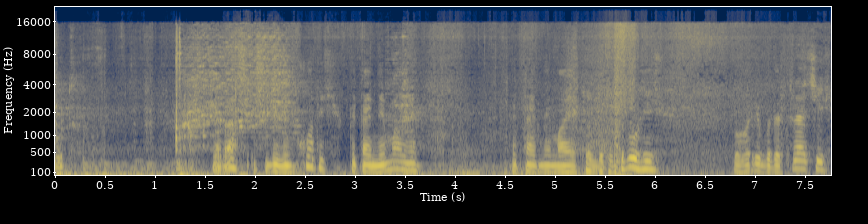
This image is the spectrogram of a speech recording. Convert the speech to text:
кут. І раз, сюди він входить, питань немає. Питань немає. Тут буде другий, вгорі буде третій.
